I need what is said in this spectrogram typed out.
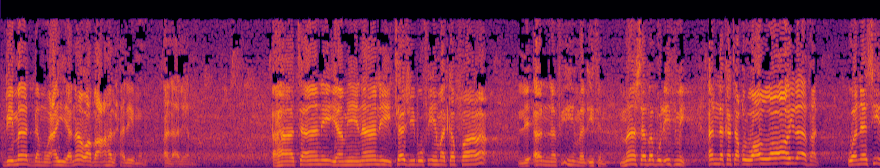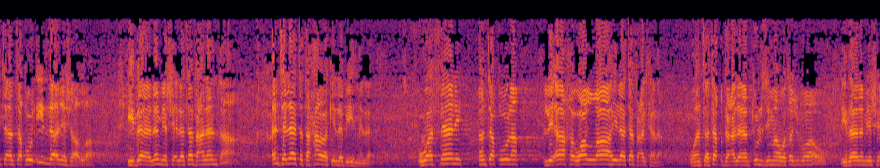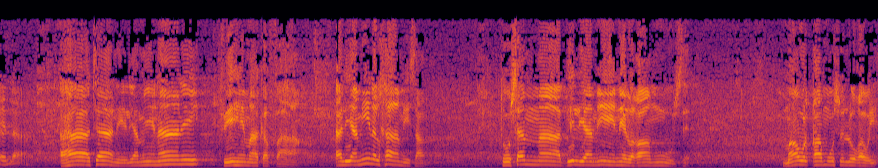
بمادة معينة وضعها الحليم العليم. هاتان يمينان تجب فيهما الكفارة لأن فيهما الإثم. ما سبب الإثم؟ أنك تقول والله لا أفعل. ونسيت أن تقول إلا أن يشاء الله. إذا لم يشأ لا تفعل أنت. أنت لا تتحرك إلا بإذن الله. والثاني أن تقول لآخر والله لا تفعل كذا. وأنت تقدر على أن تلزمه وتجبره. إذا لم يشاء الله هاتان اليمينان فيهما كفارة اليمين الخامسة تسمى باليمين الغاموس. ما هو القاموس اللغوي؟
